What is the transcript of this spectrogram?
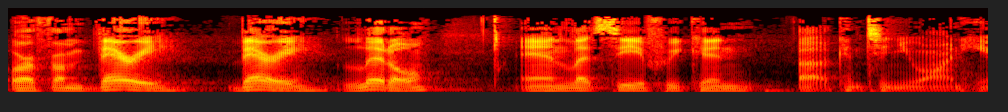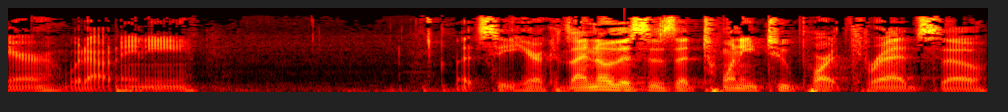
or from very, very little. And let's see if we can uh, continue on here without any, let's see here, because I know this is a 22 part thread, so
